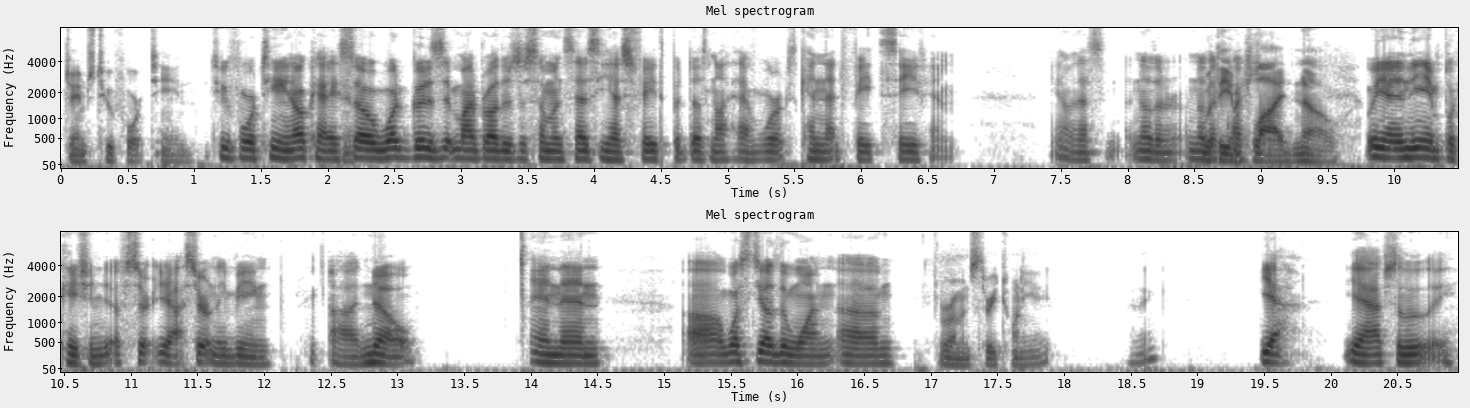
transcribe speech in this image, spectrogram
James 2:14. 214. Okay, so what good is it, my brothers, if someone says he has faith but does not have works? Can that faith save him? You know, that's another another With the question. implied no. Well, yeah, and the implication of cer- yeah, certainly being uh, no. And then uh, what's the other one? Um, Romans 3:28, I think. yeah, yeah, absolutely.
